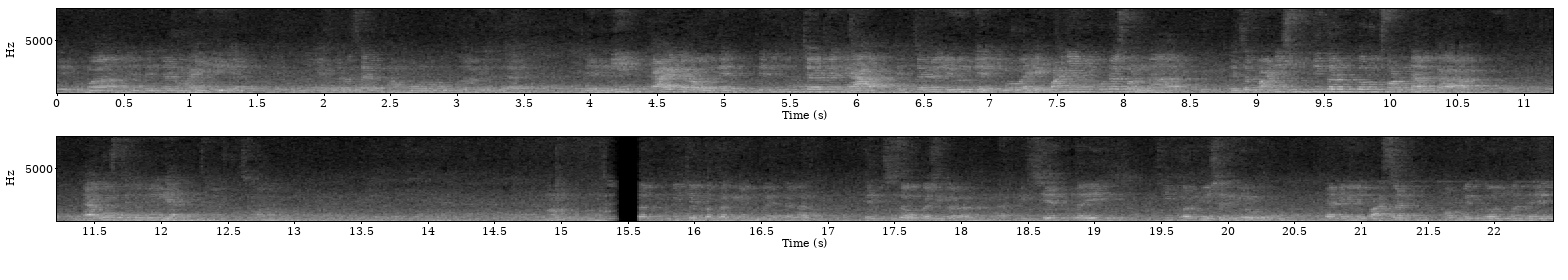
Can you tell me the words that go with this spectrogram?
ते तुम्हाला म्हणजे त्याच्यावर माहिती घ्या. केंद्र साहेब थांबवणं खूप गरजेचं आहे. त्यांनी काय करावं ते त्यांनी तुमच्याकडे घ्या. त्यांच्याकडे लिहून द्या की बाबा हे पाणी आम्ही कुठे सोडणार? त्याचं पाणी शुद्धीकरण करून सोडणार का? ह्या गोष्टी तुम्ही घ्या हं? तर तुम्ही जे पथक नेमलं आहे त्याला त्याची चौकशी करायला सांगणार की शेततळीची परमिशन घेऊन त्या ठिकाणी पासष्ट पब्लिक झोनमध्ये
